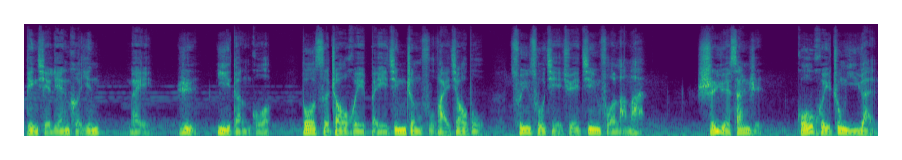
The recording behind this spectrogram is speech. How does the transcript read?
并且联合英美日。意等国多次召回北京政府外交部，催促解决金佛郎案。十月三日，国会众议院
